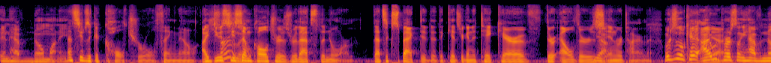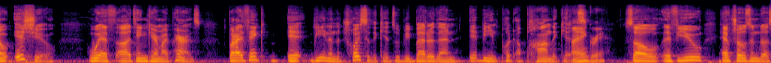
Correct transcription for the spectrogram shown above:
and have no money. That seems like a cultural thing, though. I do see some cultures where that's the norm. That's expected that the kids are going to take care of their elders Yeah. in retirement. which is okay. I would personally have no issue with uh, taking care of my parents, but I think it being in the choice of the kids would be better than it being put upon the kids. I agree. So if you have chosen to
